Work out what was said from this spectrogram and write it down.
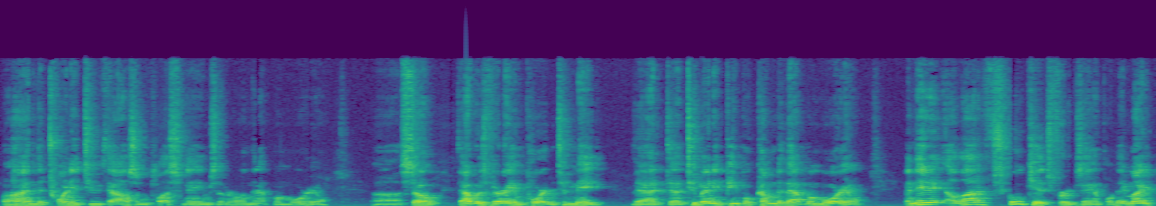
behind the 22,000 plus names that are on that memorial. Uh, so that was very important to me that uh, too many people come to that memorial. And they, a lot of school kids, for example, they might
